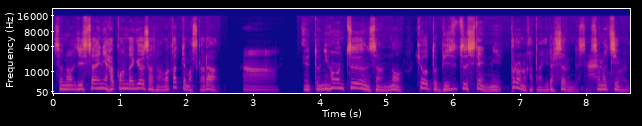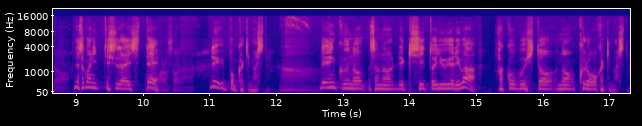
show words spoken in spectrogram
その実際に運んだ業者さん分かってますから、あえっと、日本通運さんの京都美術支店にプロの方がいらっしゃるんですーそのチームでそこに行って取材して。で一本書きました。で円空のその歴史というよりは運ぶ人の苦労を書きました。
